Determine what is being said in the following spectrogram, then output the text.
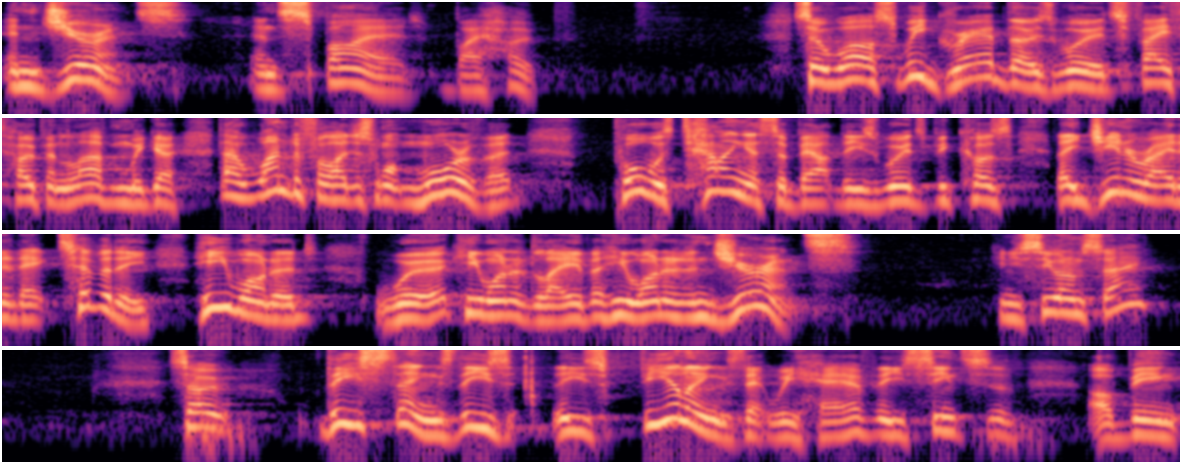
endurance inspired by hope. So, whilst we grab those words, faith, hope, and love, and we go, they're wonderful, I just want more of it, Paul was telling us about these words because they generated activity. He wanted work, he wanted labor, he wanted endurance. Can you see what I'm saying? So, these things, these, these feelings that we have, these sense of, of being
